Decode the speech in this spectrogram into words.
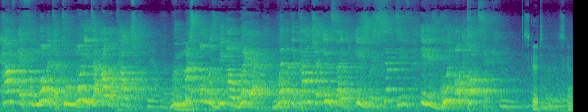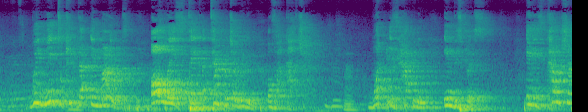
have a thermometer to monitor our culture. Yeah. We must always be aware whether the culture inside is receptive, it is good or toxic. It's good. It's good. We need to keep that in mind. Always take a temperature reading of our culture. What is happening in this place? It is culture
